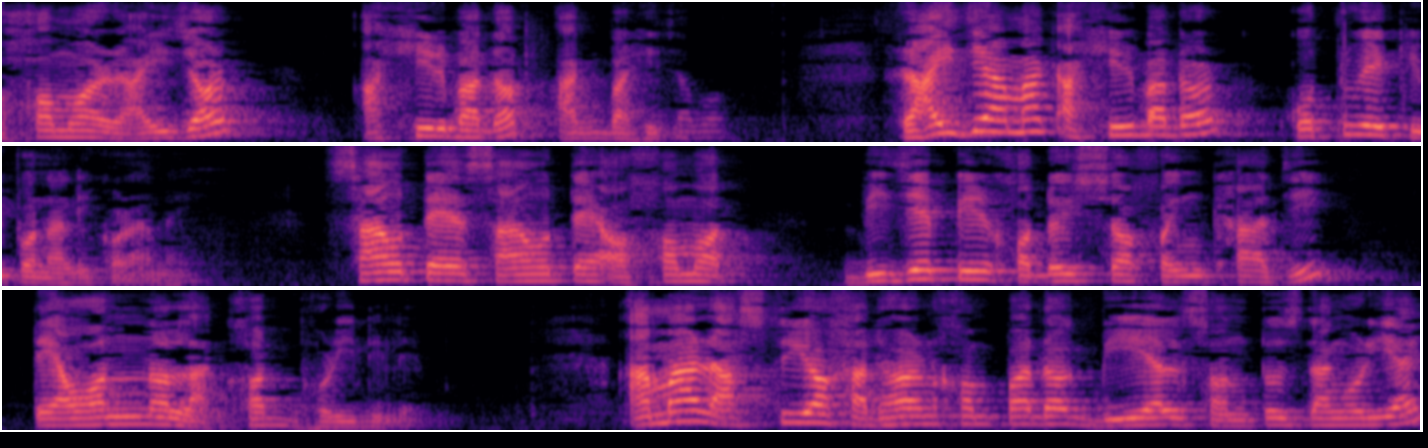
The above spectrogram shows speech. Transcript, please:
অসমৰ ৰাইজৰ আশীৰ্বাদত আগবাঢ়ি যাব। ৰাইজে আমাক আশীৰ্বাদৰ কতোৱেই কৃপণালি কৰা নাই। চাওঁতে চাওঁতে অসমত বিজেপিৰ সদস্য সংখ্যা আজি তেৱন্ন লাখত ভৰি দিলে। আমাৰ ৰাষ্ট্ৰীয় সাধাৰণ সম্পাদক বি এল সন্তোষ ডাঙৰীয়াই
